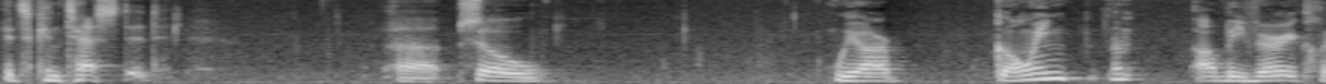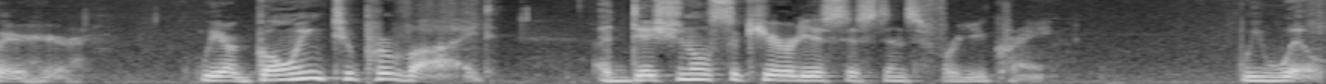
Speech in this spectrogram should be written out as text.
It's contested. Uh, so we are going, I'll be very clear here. We are going to provide additional security assistance for Ukraine. We will.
